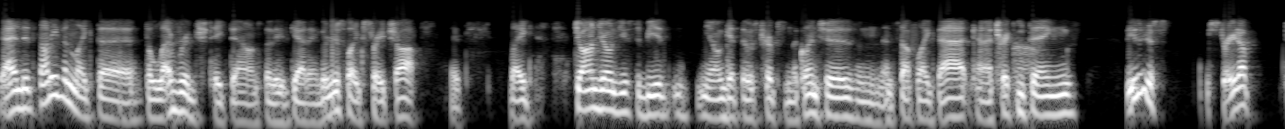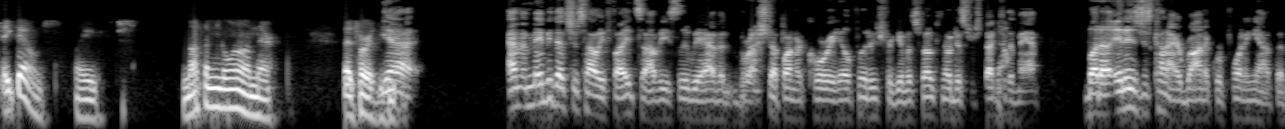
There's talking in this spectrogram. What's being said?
And it's not even like the the leverage takedowns that he's getting. They're just like straight shots. It's like Jon Jones used to be, you know, get those trips in the clinches and, and stuff like that, kind of tricky Uh. things. These are just straight up takedowns. Like just nothing going on there. As far as the Yeah. I mean, maybe that's just how he fights. Obviously, we haven't brushed up on our Corey Hill footage. Forgive us, folks. No disrespect to the man. But uh, it is just kind of ironic we're pointing out that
